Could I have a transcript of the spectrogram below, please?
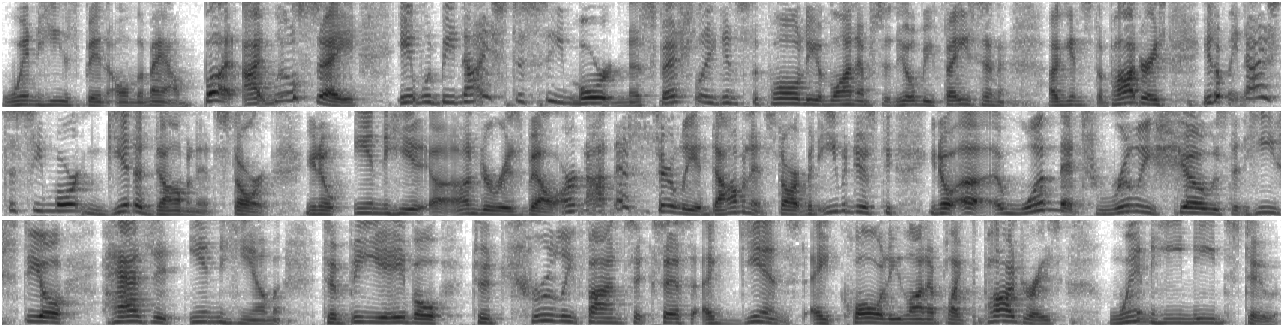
when he's been on the mound. But I will say, it would be nice to see more Morton, especially against the quality of lineups that he'll be facing against the Padres. It'll be nice to see Morton get a dominant start, you know, in his, uh, under his belt, or not necessarily a dominant start, but even just you know uh, one that really shows that he still has it in him to be able to truly find success against a quality lineup like the Padres when he needs to.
